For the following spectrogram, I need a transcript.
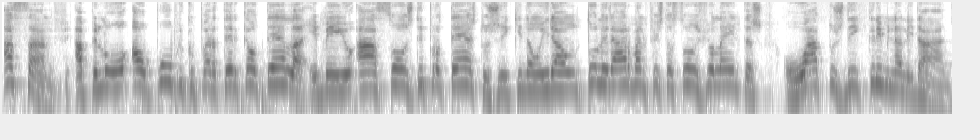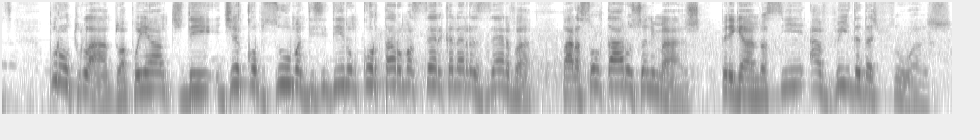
A SANF apelou ao público para ter cautela em meio a ações de protestos e que não irão tolerar manifestações violentas ou atos de criminalidade. Por outro lado, apoiantes de Jacob Zuma decidiram cortar uma cerca na reserva para soltar os animais, perigando assim a vida das pessoas.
